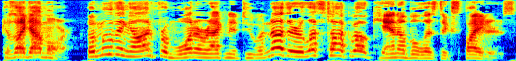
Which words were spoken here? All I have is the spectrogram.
because I got more. But moving on from one arachnid to another, let's talk about cannibalistic spiders.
